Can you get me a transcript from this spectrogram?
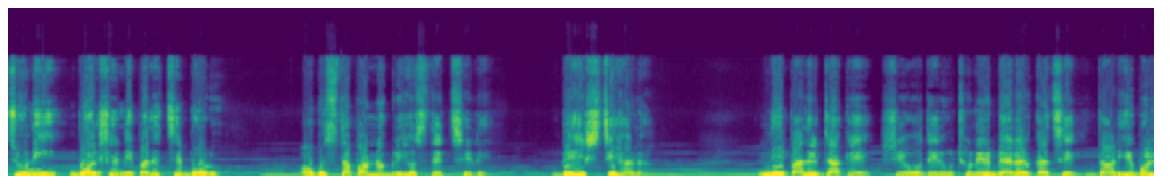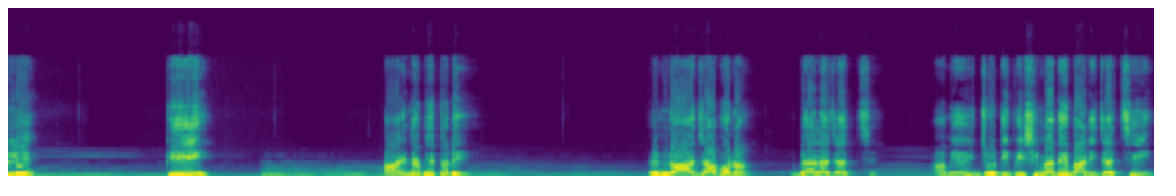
চুনি বয়সে নেপালের চেয়ে বড়। অবস্থাপন্ন গৃহস্থের ছেলে। বেশ চেহারা। নেপালের যাকে সে ওদের উঠোনের বেড়ার কাছে দাঁড়িয়ে বললে, কি? আয় না ভেতরে। না, যাব না। বেলা যাচ্ছে। আমি ওই জটি পিসিমাদের বাড়ি যাচ্ছি।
